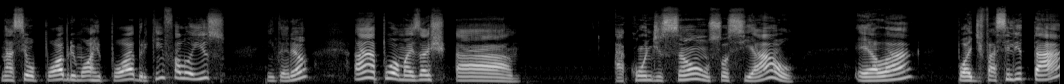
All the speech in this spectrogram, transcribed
Nasceu pobre, morre pobre? Quem falou isso? Entendeu? Ah, pô, mas as- a, a condição social, ela pode facilitar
